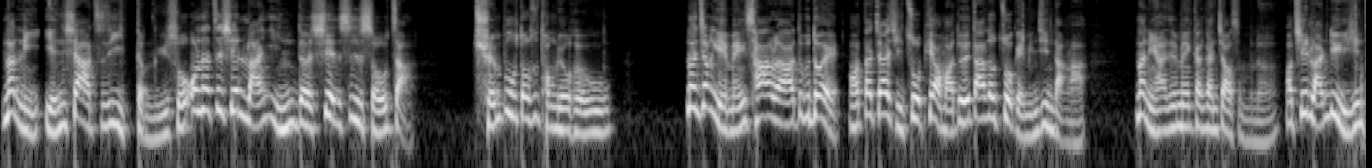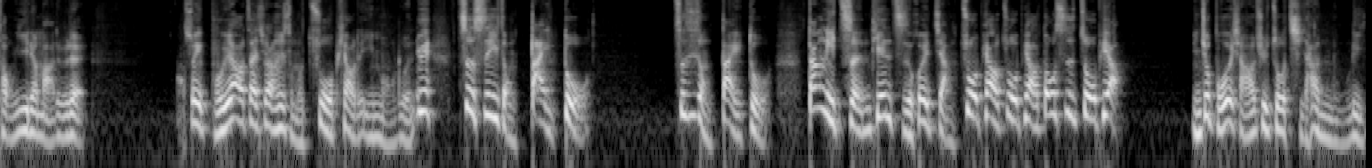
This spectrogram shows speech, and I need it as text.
那你言下之意等于说，哦，那这些蓝营的县市首长全部都是同流合污，那这样也没差了啊，对不对？哦，大家一起做票嘛，对不对？大家都做给民进党啊，那你还在那边干干叫什么呢？啊，其实蓝绿已经统一了嘛，对不对？所以不要再相信什么做票的阴谋论，因为这是一种怠惰，这是一种怠惰。当你整天只会讲做票、做票都是做票，你就不会想要去做其他的努力。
